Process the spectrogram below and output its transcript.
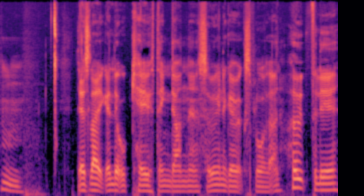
hmm there's like a little cave thing down there, so we're gonna go explore that, and hopefully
